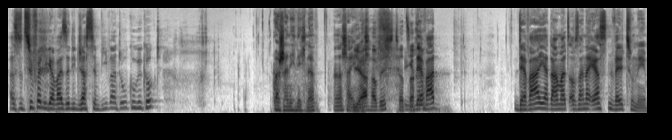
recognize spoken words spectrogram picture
hast du zufälligerweise die Justin Bieber Doku geguckt? Wahrscheinlich nicht, ne? Wahrscheinlich Ja, nicht. habe ich, Tatsache. Der war, der war ja damals auf seiner ersten Welttournee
